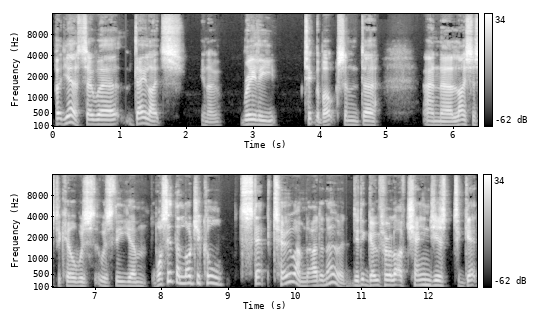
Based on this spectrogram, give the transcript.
But yeah, so uh, daylights, you know, really tick the box, and uh, and uh, License to Kill was was the um, was it the logical step two? I'm, I don't know. Did it go through a lot of changes to get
